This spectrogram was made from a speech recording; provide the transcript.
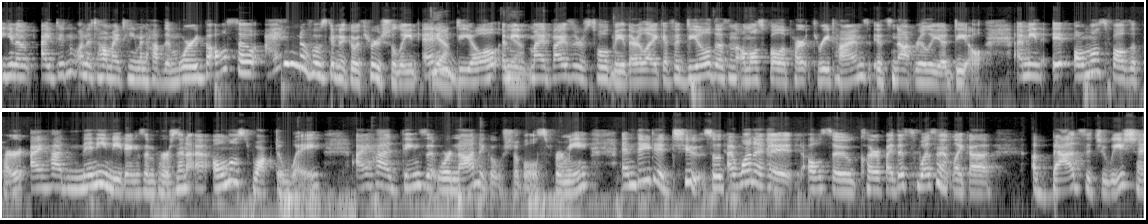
you know, I didn't want to tell my team and have them worried. But also, I didn't know if it was going to go through, Chalene. Any Yeah. deal, I mean, Yeah. my advisors told me, they're like, if a deal doesn't almost fall apart three times, it's not really a deal. I mean, it almost falls apart. I had many meetings in person. I almost walked away. I had things that were non negotiables for me, and they did too. So I want to also clarify this wasn't like a a bad situation.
